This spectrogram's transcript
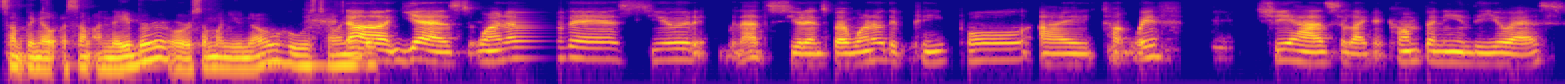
something else, some a neighbor or someone you know who was telling uh, you. yes, one of the student, not students, but one of the people I talked with, she has like a company in the U.S.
